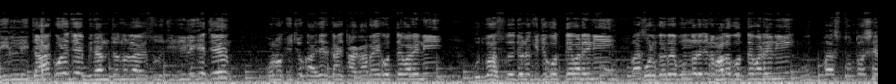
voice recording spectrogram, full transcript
দিল্লি যা করেছে, বিধানচন্দ্র রায় শুধু চিঠি লিখেছে, কোনো কিছু কাজের কাজ টাকা আদায় করতে পারেনি উদ্বাস্তুদের জন্য কিছু করতে পারেনি কলকাতা বন্দরের জন্য ভালো করতে পারেনি। উদ্বাস্তু তো সে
